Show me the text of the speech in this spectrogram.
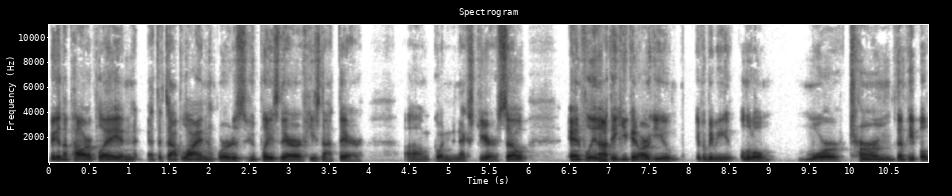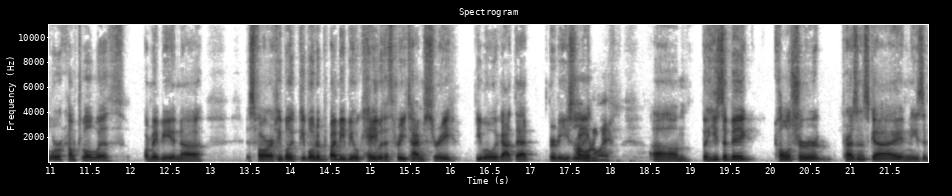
big in the power play and at the top line, where does who plays there if he's not there um, going into next year? So, and Foligno, I think you can argue if it maybe a little more term than people were comfortable with, or maybe in uh, as far as people people would probably be okay with a three times three. People would have got that pretty easily. Totally. Um, but he's a big culture presence guy, and he's a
